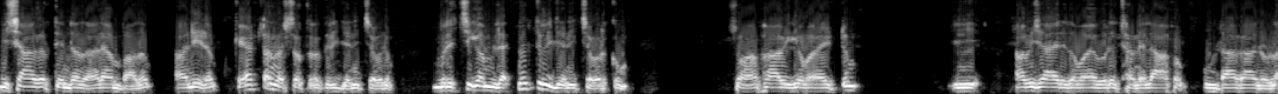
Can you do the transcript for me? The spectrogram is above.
വിശാഖത്തിന്റെ നാലാം പാദം അനിടം കേട്ട നക്ഷത്രത്തിൽ ജനിച്ചവരും വൃശ്ചികം ലഗ്നത്തിൽ ജനിച്ചവർക്കും സ്വാഭാവികമായിട്ടും ഈ അവിചാരിതമായ ഒരു ധനലാഭം ഉണ്ടാകാനുള്ള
